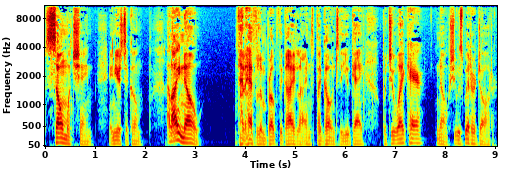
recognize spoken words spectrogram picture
so much shame in years to come. And I know that Evelyn broke the guidelines by going to the UK, but do I care? No, she was with her daughter.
